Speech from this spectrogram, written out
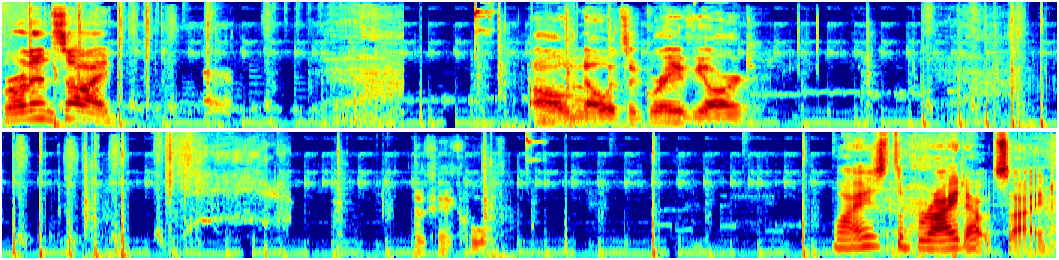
Run inside. Oh no, it's a graveyard. Okay, cool. Why is the bride outside?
